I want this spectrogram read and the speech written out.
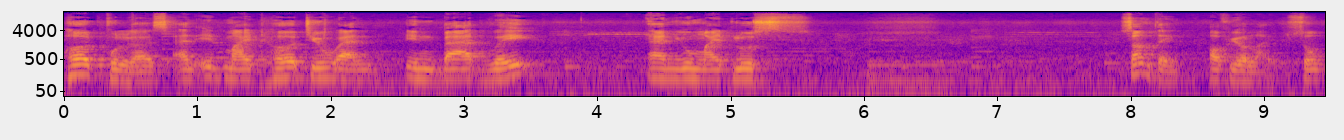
hurtful guys. And it might hurt you and in bad way and you might lose something of your life so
